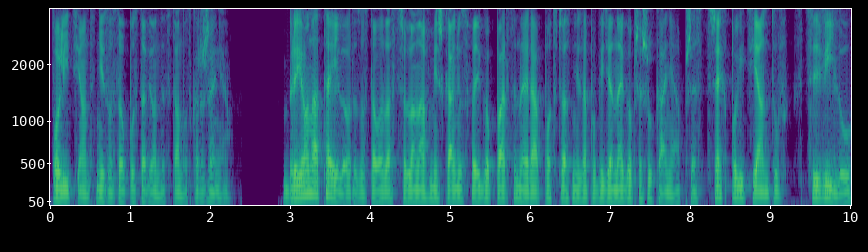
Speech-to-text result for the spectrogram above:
Policjant nie został postawiony w stan oskarżenia. Breonna Taylor została zastrzelona w mieszkaniu swojego partnera podczas niezapowiedzianego przeszukania przez trzech policjantów w cywilu,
